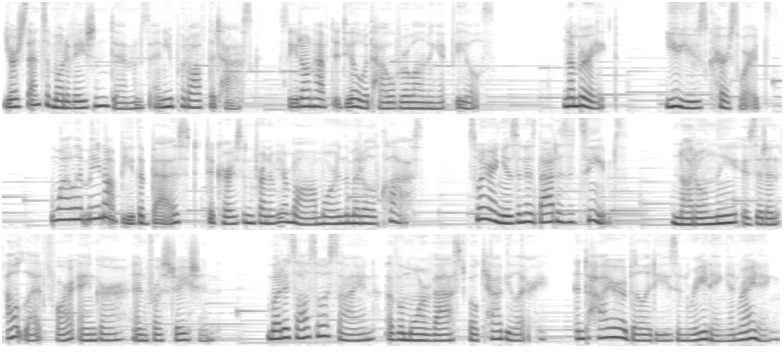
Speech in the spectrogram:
Your sense of motivation dims and you put off the task, so you don't have to deal with how overwhelming it feels. Number eight, you use curse words. While it may not be the best to curse in front of your mom or in the middle of class, swearing isn't as bad as it seems. Not only is it an outlet for anger and frustration, but it's also a sign of a more vast vocabulary and higher abilities in reading and writing.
